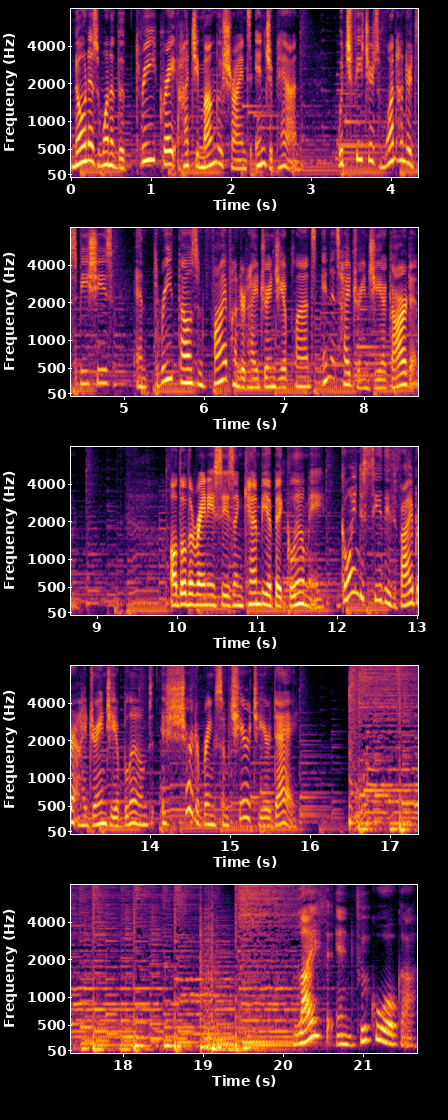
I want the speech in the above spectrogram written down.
known as one of the three great Hachimangu shrines in Japan, which features 100 species and 3,500 hydrangea plants in its hydrangea garden. Although the rainy season can be a bit gloomy, going to see these vibrant hydrangea blooms is sure to bring some cheer to your day. Life in Fukuoka.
